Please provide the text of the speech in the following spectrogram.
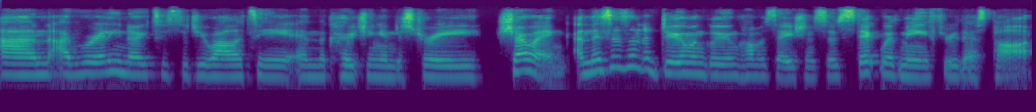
And I've really noticed the duality in the coaching industry showing. And this isn't a doom and gloom conversation. So stick with me through this part.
